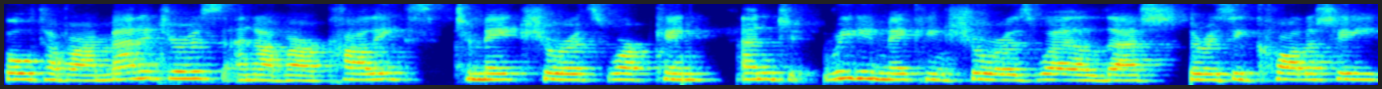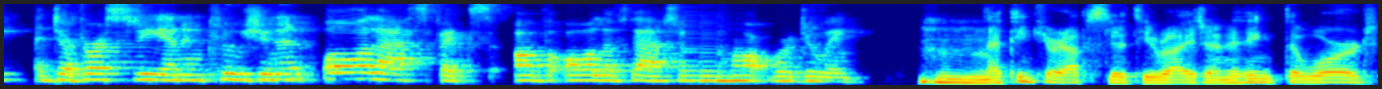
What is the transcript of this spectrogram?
both of our managers and of our colleagues, to make sure it's working and really making sure as well that there is equality, diversity, and inclusion in all aspects of all of that and what we're doing. Mm, I think you're absolutely right. And I think the word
